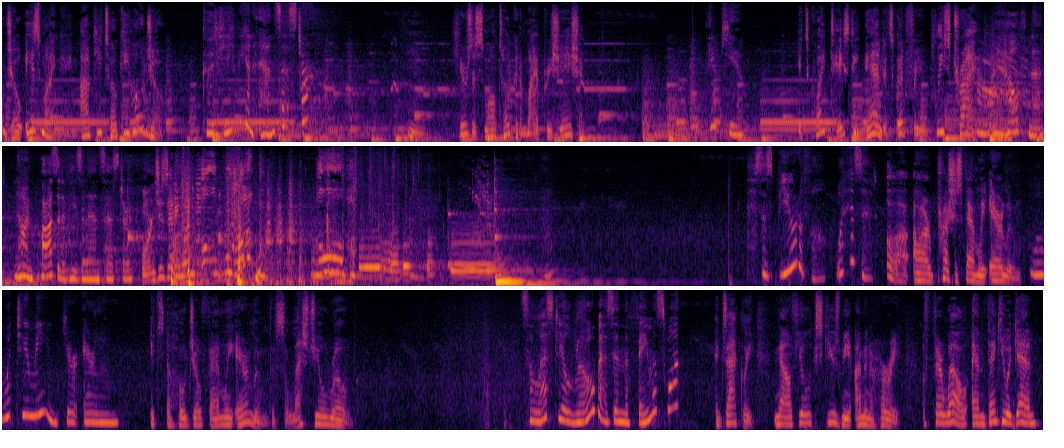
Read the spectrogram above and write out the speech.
Hojo is my name, Akitoki Hojo. Could he be an ancestor? Hmm. Here's a small token of my appreciation. Thank you. It's quite tasty and it's good for you. Please try it. Oh, my health net. Now I'm positive he's an ancestor. Oranges, anyone? Oh, whoa! oh! This is beautiful. What is it? Oh, our precious family heirloom. Well, what do you mean, your heirloom? It's the Hojo family heirloom, the celestial robe. Celestial robe, as in the famous one? Exactly. Now, if you'll excuse me, I'm in a hurry. Farewell, and thank you again.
